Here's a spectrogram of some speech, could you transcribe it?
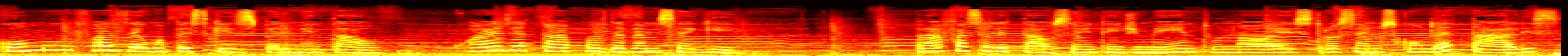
Como fazer uma pesquisa experimental? Quais etapas devemos seguir? Para facilitar o seu entendimento, nós trouxemos com detalhes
